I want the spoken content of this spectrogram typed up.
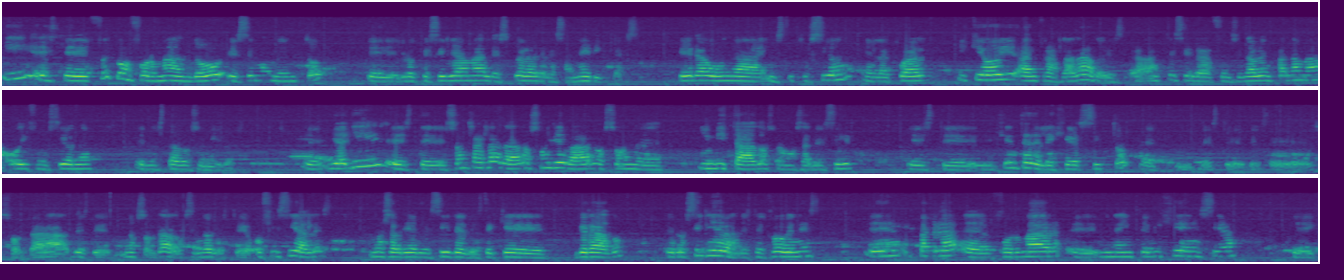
y este, fue conformando ese momento eh, lo que se llama la Escuela de las Américas, era una institución en la cual, y que hoy han trasladado, antes era, funcionaba en Panamá, hoy funciona en Estados Unidos. Eh, y allí este, son trasladados, son llevados, son eh, invitados, vamos a decir, este, gente del ejército, desde, soldados, desde, no soldados, sino desde oficiales, no sabría decirle desde qué grado, pero sí llevan desde jóvenes eh, para eh, formar eh, una inteligencia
